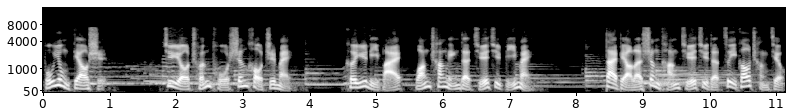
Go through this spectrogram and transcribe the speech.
不用雕饰，具有淳朴深厚之美，可与李白、王昌龄的绝句比美，代表了盛唐绝句的最高成就。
